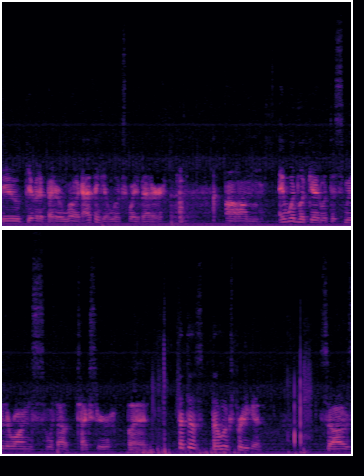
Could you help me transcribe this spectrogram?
to give it a better look. I think it looks way better. Um, it would look good with the smoother ones without texture, but that does that looks pretty good. So I was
